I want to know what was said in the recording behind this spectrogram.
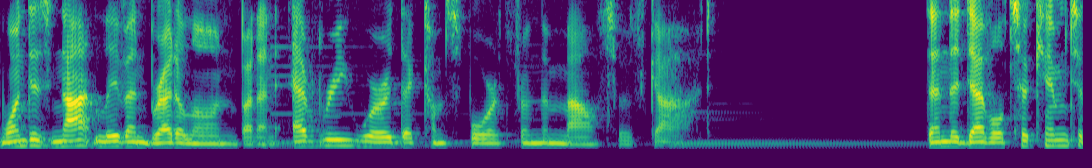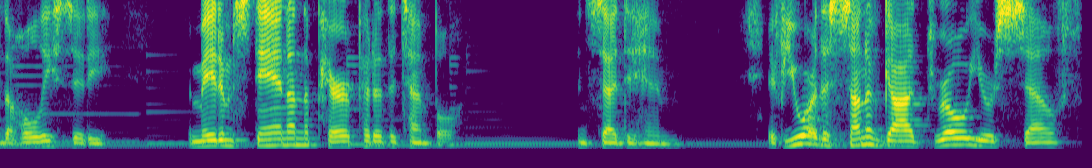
One does not live on bread alone, but on every word that comes forth from the mouth of God. Then the devil took him to the holy city and made him stand on the parapet of the temple and said to him, if you are the Son of God, throw yourself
